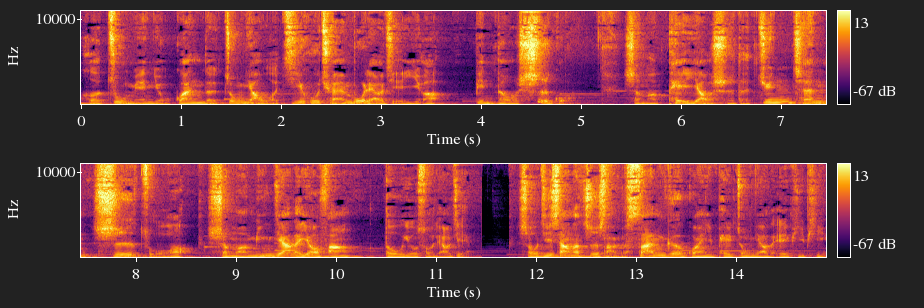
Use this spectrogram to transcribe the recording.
和助眠有关的中药，我几乎全部了解一二，并都试过。什么配药时的君臣使佐，什么名家的药方都有所了解。手机上呢，至少有三个关于配中药的 APP，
